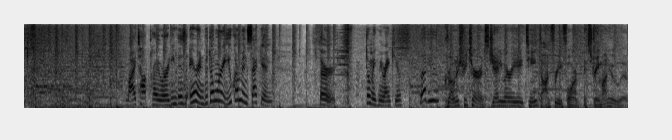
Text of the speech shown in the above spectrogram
back! My top priority is Aaron, but don't worry, you come in second. Third. Don't make me rank you. Love you. Grownish returns January 18th on Freeform and stream on Hulu.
